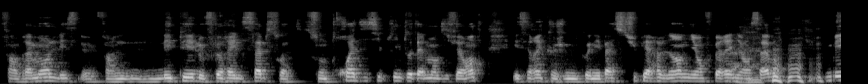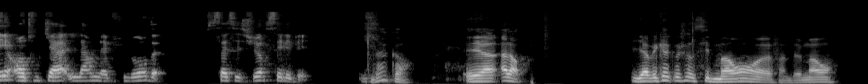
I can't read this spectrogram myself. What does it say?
enfin vraiment l'épée, le fleuret et le sabre soit, sont trois disciplines totalement différentes. Et c'est vrai que je ne m'y connais pas super bien, ni en fleuret, ni en sabre. mais en tout cas, l'arme la plus lourde, ça c'est sûr, c'est l'épée. D'accord. Et alors, il y avait quelque chose aussi de marrant, euh, enfin de marrant,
